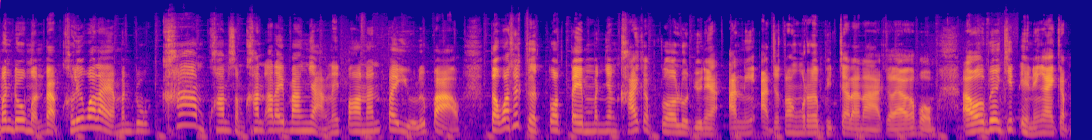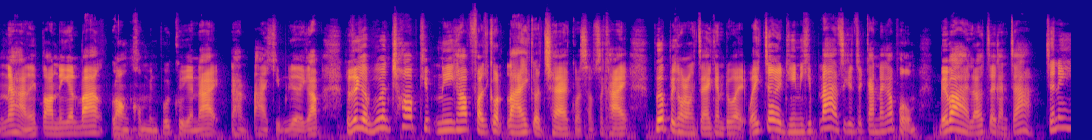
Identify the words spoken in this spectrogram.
มันดูเหมือนแบบเขาเรียกว่าอะไร มันดูข้ามความสำคัญอะไรบางอย่างในตอนนั้นไปอยู่หรือเปล่า แต่ว่าถ้าเกิดตัวเต็มมันยังคล้ายกับตัวหลุดอยู่เนี่ย อันนี้อาจจะต้องเริ่มพิจารณากันแล้วครับผม เอาว่าเพื่อนคิดเห็นยังไงกับเนื้อหาในตอนนี้กันบ้าง ลองคอมเมนต์พูดคุยกันได้ด้านใต้คลิปนี้เลยครับแล้วถ้าเกิดเพื่อนชอบคลิปนี้ครับฝากกดไลค์กดแชร์กด subscribe เพื่อเป็นกำลังใจกันด้วย ไว้เจอกันทีในคลิปหน้าสกิจกันนะครับผมบ๊ายบายแล้วเจอกันจ้าเจนี่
